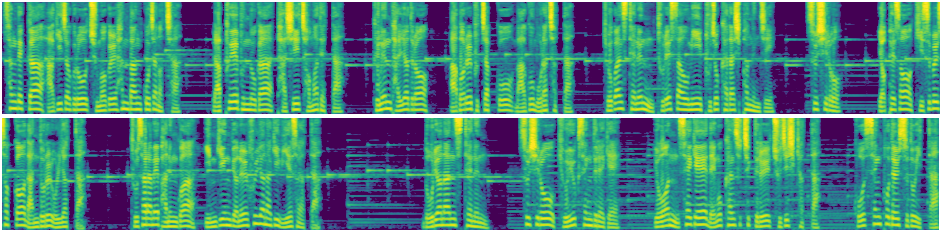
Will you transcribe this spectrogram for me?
상대가 악의적으로 주먹을 한 방 꽂아 넣자 라프의 분노가 다시 점화됐다. 그는 달려들어 아버를 붙잡고 마구 몰아쳤다. 교관 스테는 둘의 싸움이 부족하다 싶었는지 수시로 옆에서 기습을 섞어 난도를 올렸다. 두 사람의 반응과 임기응변을 훈련하기 위해서였다. 노련한 스테는 수시로 교육생들에게 요원 3개의 냉혹한 수칙들을 주지시켰다. 곧 생포될 수도 있다.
